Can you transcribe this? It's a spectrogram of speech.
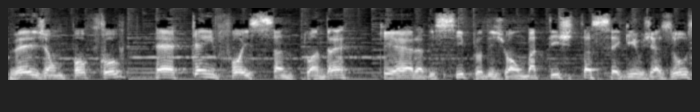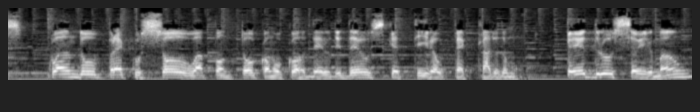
Veja um pouco é quem foi Santo André, que era discípulo de João Batista, seguiu Jesus quando o precursor o apontou como o Cordeiro de Deus que tira o pecado do mundo. Pedro, seu irmão,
